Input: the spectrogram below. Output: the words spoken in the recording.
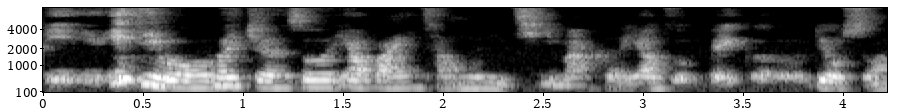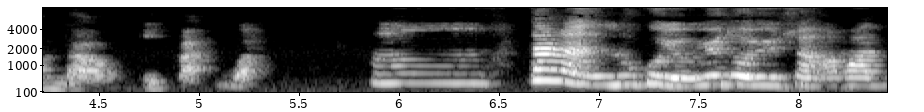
一一直我会觉得说要办一场婚礼，起码可能要准备个六十万到一百万。嗯，当然如果有越多预算的话，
